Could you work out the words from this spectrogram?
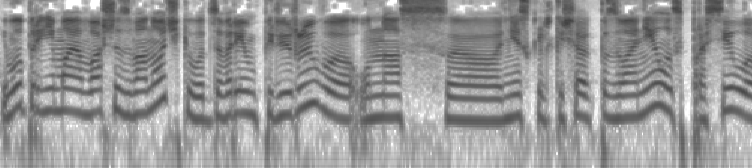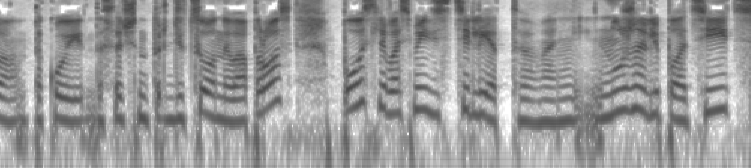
И мы принимаем ваши звоночки. Вот за время перерыва у нас э, несколько человек позвонило, спросило такой достаточно традиционный вопрос. После 80 лет э, нужно ли платить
